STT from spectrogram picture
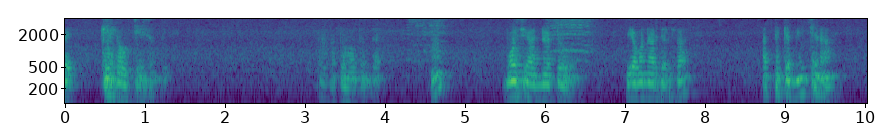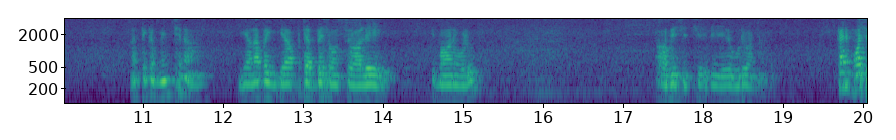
దగ్గరగా వచ్చేసింది అర్థమవుతుందా మోసి అన్నట్టు ఏమన్నారు తెలుసా అతిక మించిన అంతక మించిన ఎనభై డెబ్బై సంవత్సరాలే ఈ మానవుడు ఆవేశించేది దేవుడు అన్నాడు. కానీ మోస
